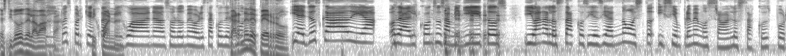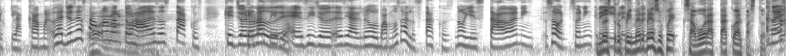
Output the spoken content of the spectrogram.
estilo, de la baja. Sí, pues porque Tijuana. está Tijuana, son los mejores tacos del Carne mundo. de perro. Y ellos cada día, o sea, él con sus amiguitos, iban a los tacos y decían, no, esto, y siempre me mostraban los tacos por la cámara. O sea, yo ya estaba Oh, más no, antojada no. de esos tacos que yo no lo martirio. dudé. Sí, yo decía, no, vamos a los tacos. No, y estaban, in- son, son increíbles. Nuestro primer pues. beso fue sabor a taco al pastor. No es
